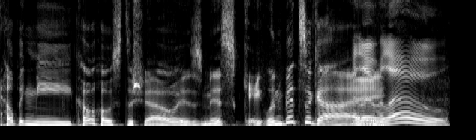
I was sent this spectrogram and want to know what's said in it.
helping me co-host the show is Miss Caitlin Bitzegaio. Hello, hello.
